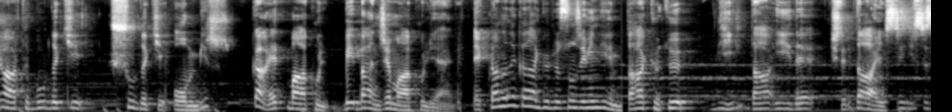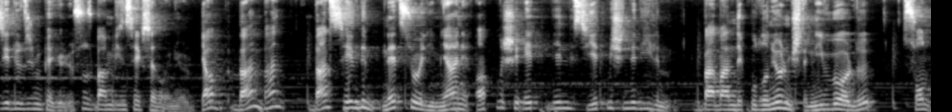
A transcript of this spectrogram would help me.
artı buradaki şuradaki 11 gayet makul. Be- Bence makul yani. Ekranda ne kadar görüyorsunuz emin değilim. Daha kötü değil. Daha iyi de işte daha iyisi. Siz 720p görüyorsunuz. Ben 1080 oynuyorum. Ya ben ben ben sevdim. Net söyleyeyim. Yani 60'ı 50'si 70'inde değilim. Ben ben de kullanıyorum işte New World'ü son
